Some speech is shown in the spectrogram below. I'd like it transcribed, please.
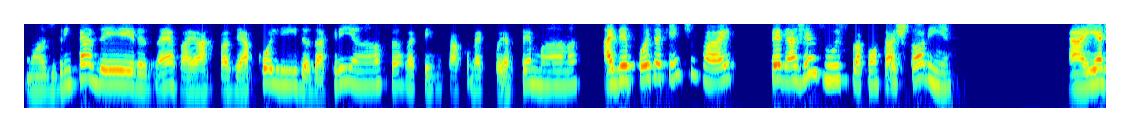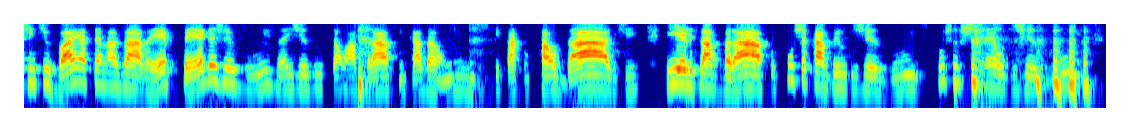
umas brincadeiras, né? Vai fazer a acolhida da criança, vai perguntar como é que foi a semana. Aí depois é que a gente vai pegar Jesus para contar a historinha. Aí a gente vai até Nazaré, pega Jesus, aí Jesus dá um abraço em cada um, diz que está com saudade, e eles abraçam, puxa cabelo de Jesus, puxa o chinelo de Jesus.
